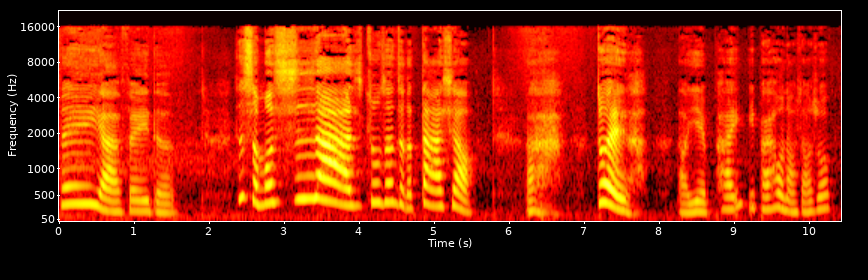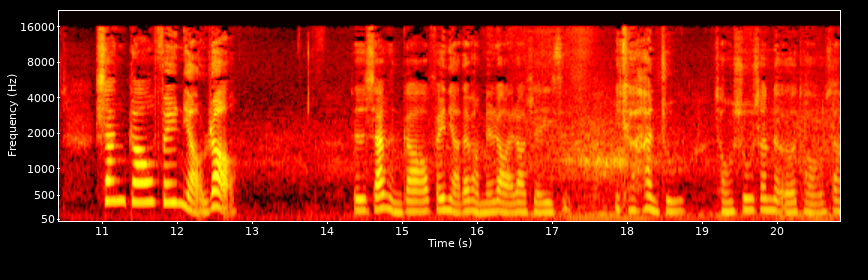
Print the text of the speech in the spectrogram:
飞呀飞的。这什么诗啊？”朱生整个大笑。啊，对了，老叶拍一拍后脑勺说：“山高飞鸟绕，就是山很高，飞鸟在旁边绕来绕去的意思。”一颗汗珠。从书生的额头上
